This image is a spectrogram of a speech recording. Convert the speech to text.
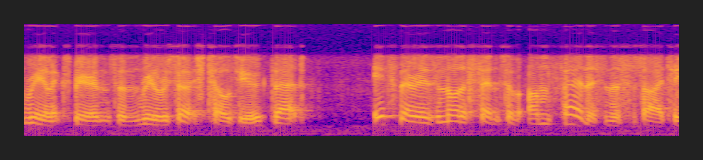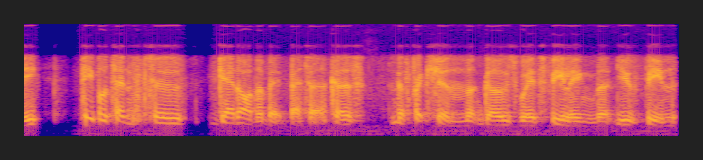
real experience and real research, tells you that if there is not a sense of unfairness in the society, people tend to get on a bit better because the friction that goes with feeling that you've been,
